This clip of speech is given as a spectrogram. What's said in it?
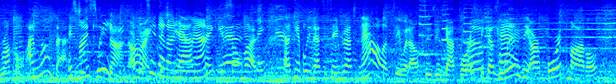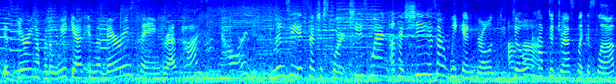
ruffle. I love that. It's nicely sweet. done. I All can right. see that on you, Jan, Ann. Thank you Yes, so much. thank you. I can't believe that's the same dress. Now let's see what else Susie's got for us because Lindsay, our fourth model, is gearing up for the weekend in the very same dress. Hi, Susie. How are you? Lindsay is such a sport. She's wearing, okay, she is our weekend girl. You don't Uh-huh. have to dress like a slob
